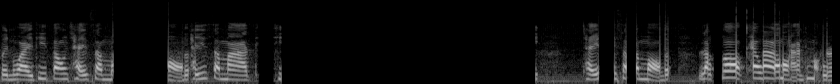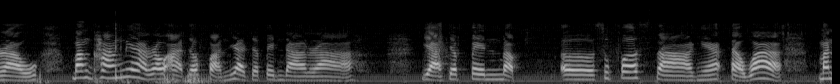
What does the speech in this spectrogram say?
เป็นวัยที่ต้องใช้สมองใช้สมาธิใช้สมองแล้วก็แค่ว่างานเหมาะเรา บางครั้งเนี่ยเราอาจจะฝันอยากจะเป็นดารา อยากจะเป็นแบบเออซูเปอร์สตาร์เงี้ยแต่ว่ามัน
